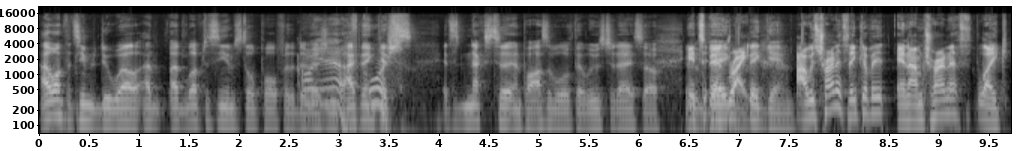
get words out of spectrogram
I want the team to do well. I'd, I'd love to see him still pull for the Oh, division. yeah, I think course. it's it's next to impossible if they lose today. So It's a big, right. big game. I was trying to think of it, and I'm trying to like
